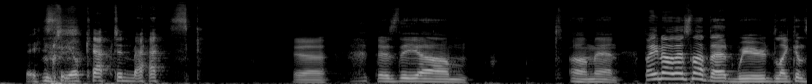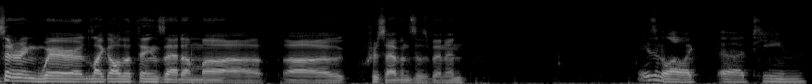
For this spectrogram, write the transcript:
they steal Captain Mask. Yeah, there's the um, oh man, but you know that's not that weird. Like considering where like all the things that um uh uh Chris Evans has been in. He's in a lot of like uh teen.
